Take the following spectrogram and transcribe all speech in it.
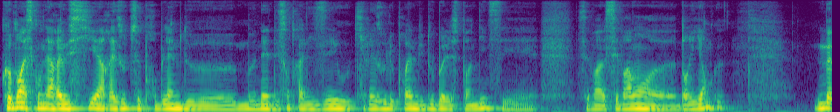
Comment est-ce qu'on a réussi à résoudre ce problème de monnaie décentralisée ou qui résout le problème du double spending, c'est vraiment euh, brillant. Mais,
